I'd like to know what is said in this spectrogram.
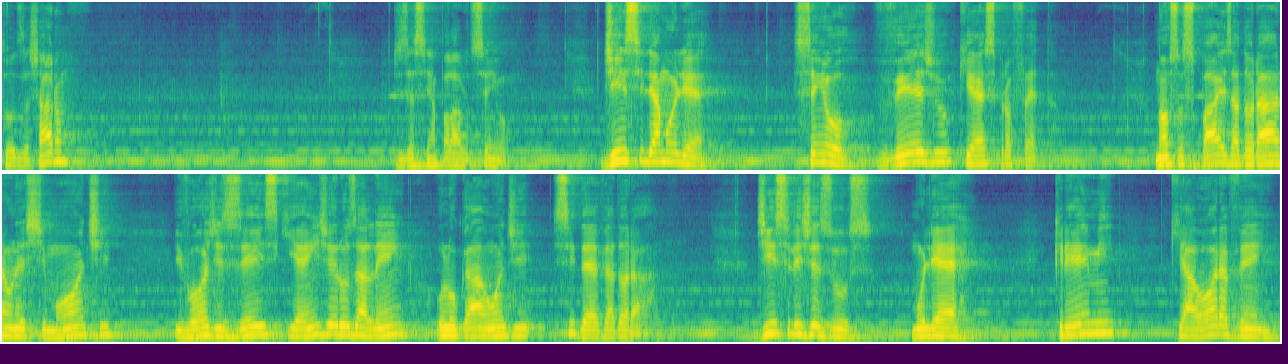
Todos acharam? Diz assim a palavra do Senhor. Disse-lhe a mulher: Senhor, vejo que és profeta. Nossos pais adoraram neste monte, e vós dizeis que é em Jerusalém o lugar onde se deve adorar. Disse-lhe Jesus: Mulher, crê-me que a hora vem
